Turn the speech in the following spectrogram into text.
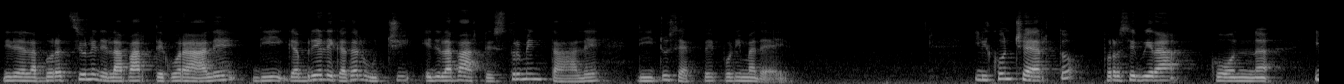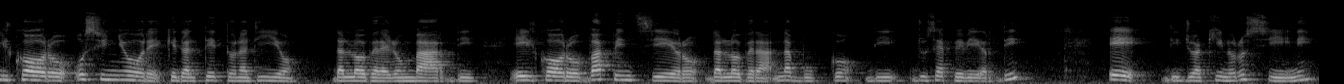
nell'elaborazione della parte corale di Gabriele Catalucci e della parte strumentale di Giuseppe Polimadei. Il concerto proseguirà con il coro O Signore che dal tetto natio dall'opera I Lombardi e il coro Va pensiero dall'opera Nabucco di Giuseppe Verdi e di Gioacchino Rossini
